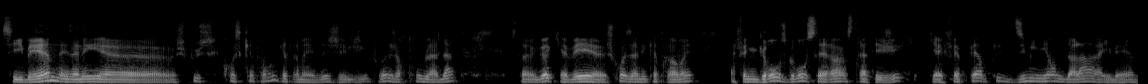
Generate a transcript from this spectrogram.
C'est IBM dans les années, euh, je ne sais plus, quoi, c'est 80 ou 90, il faudrait que je retrouve la date. C'est un gars qui avait, euh, je crois, les années 80, a fait une grosse, grosse erreur stratégique qui a fait perdre plus de 10 millions de dollars à IBM.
